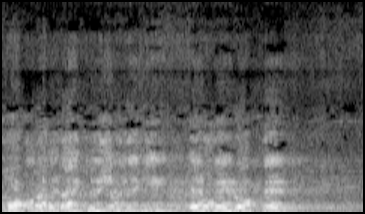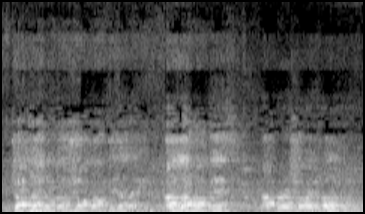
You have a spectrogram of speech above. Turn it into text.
ক্ষমতাকে দায়িত্ব হিসেবে দেখি এবং এই রক্তের যথাযথ সম্মান দিতে পারি। আল্লাহ হাফেজ, আপনারা সবাই ভালো থাকুন।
